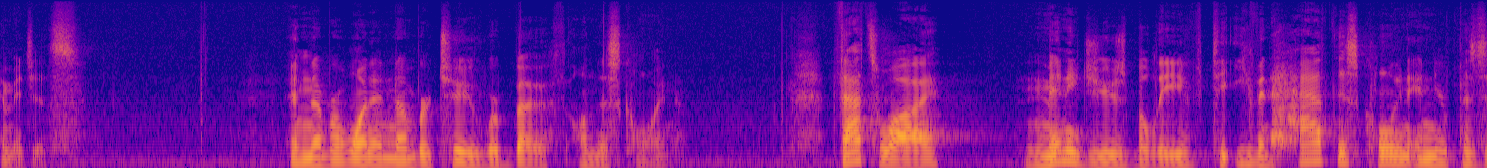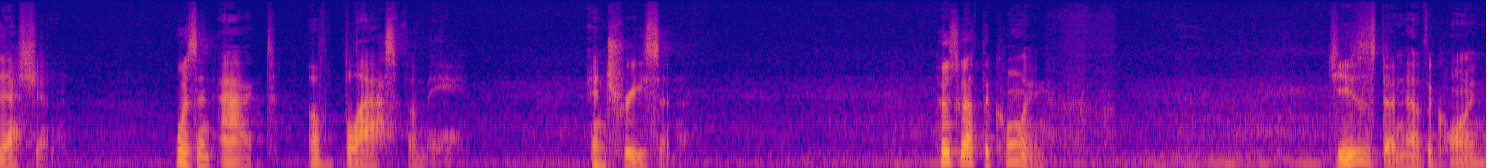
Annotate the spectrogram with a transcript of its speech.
images. And number one and number two were both on this coin. That's why many Jews believe to even have this coin in your possession was an act of blasphemy and treason. Who's got the coin? Jesus doesn't have the coin.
